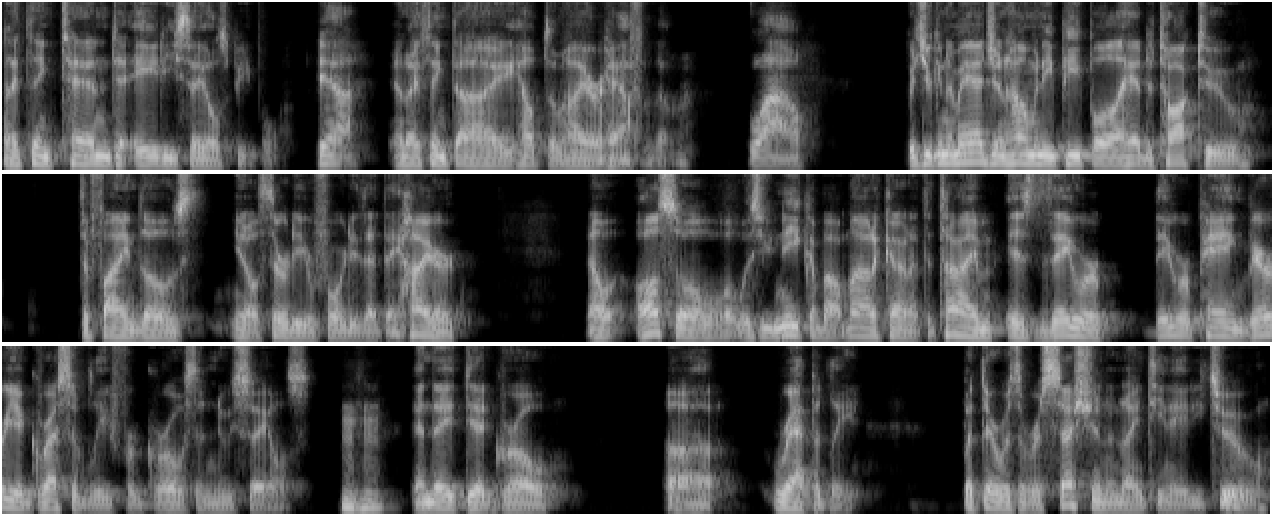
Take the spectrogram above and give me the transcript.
I think, 10 to 80 salespeople. yeah. And I think I helped them hire half of them. Wow. But you can imagine how many people I had to talk to to find those, you know, 30 or 40 that they hired. Now, also what was unique about Modicon at the time is they were they were paying very aggressively for growth and new sales. Mm-hmm. And they did grow uh, rapidly. But there was a recession in 1982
